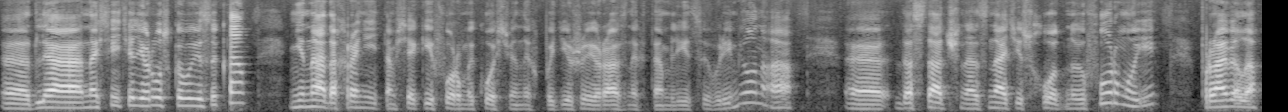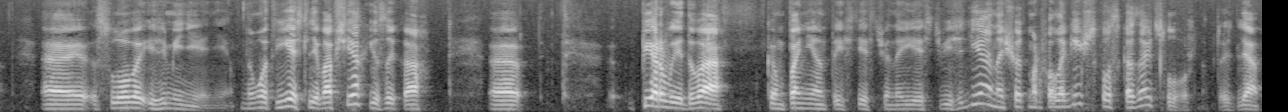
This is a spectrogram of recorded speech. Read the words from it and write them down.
для носителей русского языка не надо хранить там всякие формы косвенных падежей разных там лиц и времен, а э, достаточно знать исходную форму и правила э, слова изменения. Ну вот если во всех языках э, первые два компонента, естественно, есть везде, а насчет морфологического сказать сложно. То есть для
